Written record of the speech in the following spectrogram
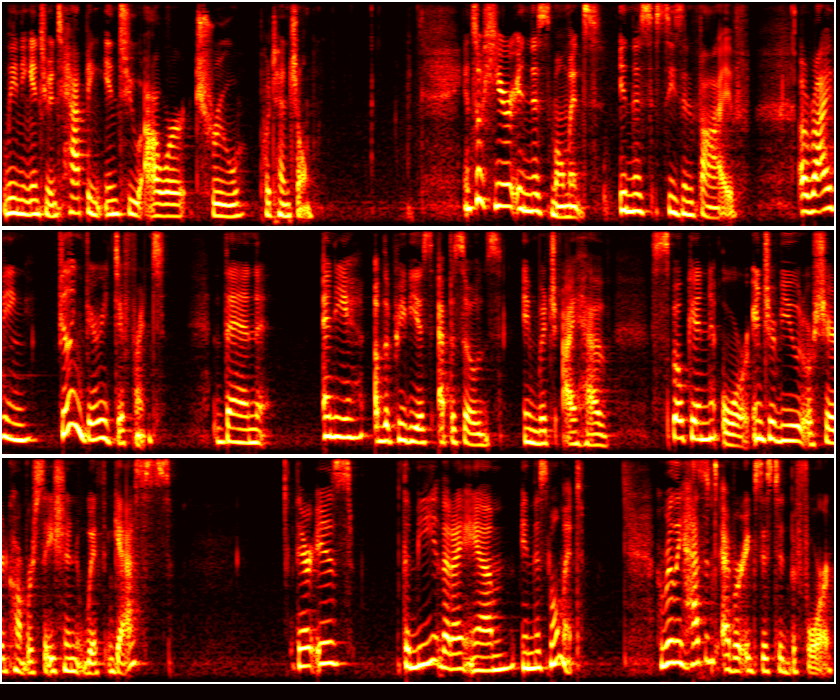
leaning into and tapping into our true potential. And so, here in this moment, in this season five, arriving feeling very different than any of the previous episodes in which I have spoken or interviewed or shared conversation with guests, there is the me that I am in this moment who really hasn't ever existed before.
